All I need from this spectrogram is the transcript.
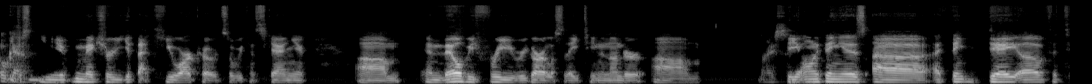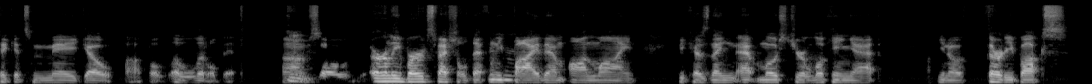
Okay. You, just, you need to make sure you get that QR code so we can scan you. Um, and they'll be free regardless of 18 and under. Um, Nice. the only thing is, uh, I think day of the tickets may go up a, a little bit. Um, Hmm. So early bird special, definitely Mhm. buy them online because then at most you're looking at, you know, 30 bucks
